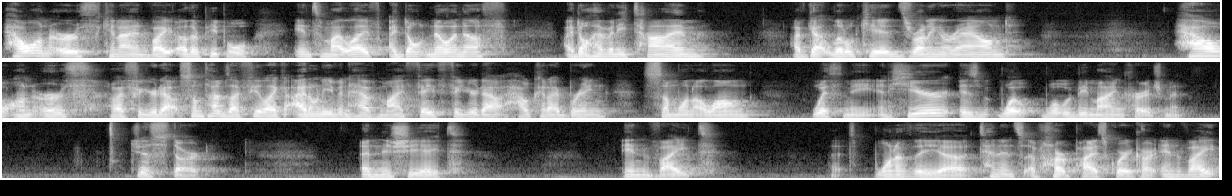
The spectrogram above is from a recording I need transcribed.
How on earth can I invite other people into my life? I don't know enough. I don't have any time. I've got little kids running around. How on earth have I figured out? Sometimes I feel like I don't even have my faith figured out. How could I bring someone along with me? And here is what, what would be my encouragement just start, initiate, invite. That's one of the uh, tenets of our Pi Squared card. Invite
